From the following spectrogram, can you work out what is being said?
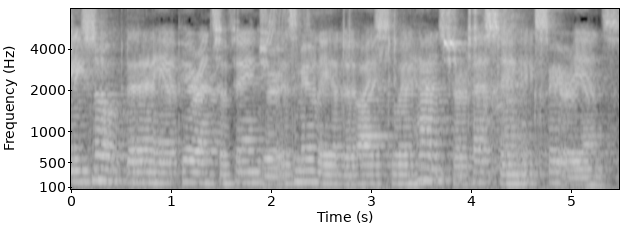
Please note that any appearance of danger is merely a device to enhance your testing experience.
